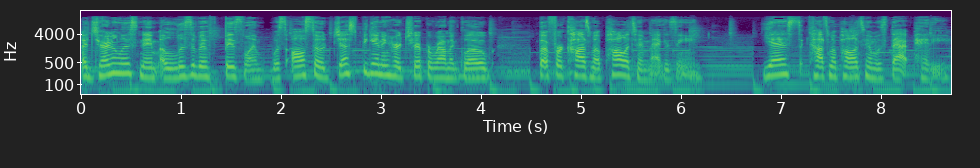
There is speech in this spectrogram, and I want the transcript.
a journalist named Elizabeth Bisland was also just beginning her trip around the globe, but for Cosmopolitan magazine. Yes, Cosmopolitan was that petty.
